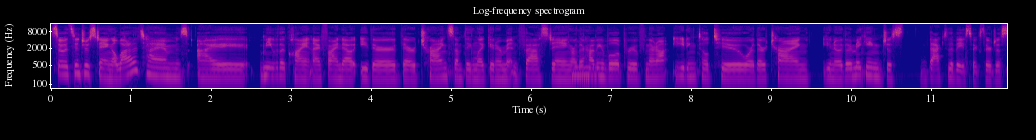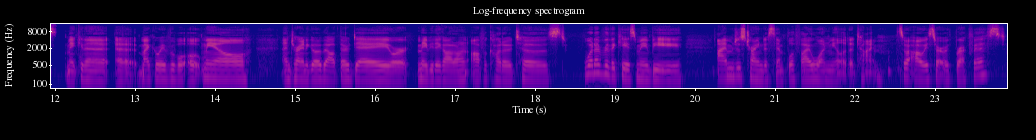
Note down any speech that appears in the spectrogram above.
So it's interesting. A lot of times I meet with a client and I find out either they're trying something like intermittent fasting or they're having a mm. bulletproof and they're not eating till two or they're trying, you know, they're making just back to the basics. They're just making a, a microwavable oatmeal and trying to go about their day or maybe they got on avocado toast. Whatever the case may be, I'm just trying to simplify one meal at a time. So I always start with breakfast.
